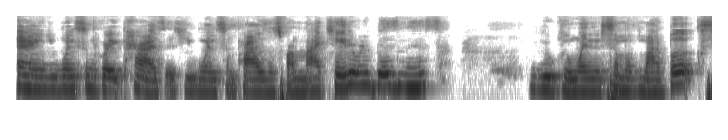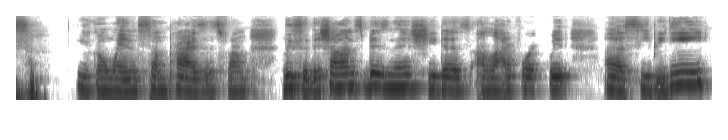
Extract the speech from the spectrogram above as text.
And you win some great prizes. You win some prizes from my catering business. You can win some of my books. You can win some prizes from Lisa Deshawn's business. She does a lot of work with uh, CBD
